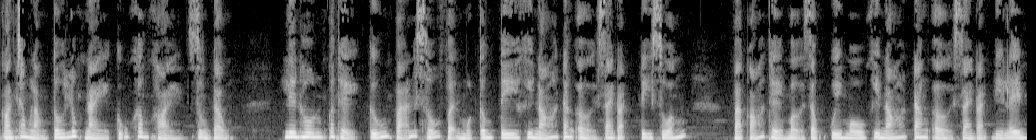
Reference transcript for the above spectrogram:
còn trong lòng tôi lúc này cũng không khỏi rung động. Liên hôn có thể cứu vãn số phận một công ty khi nó đang ở giai đoạn đi xuống và có thể mở rộng quy mô khi nó đang ở giai đoạn đi lên.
